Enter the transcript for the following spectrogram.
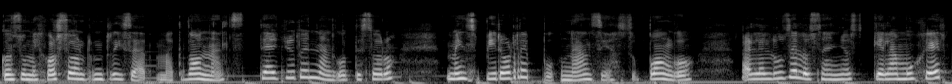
con su mejor sonrisa, McDonald's, ¿te ayudo en algo, tesoro? Me inspiró repugnancia, supongo, a la luz de los años, que la mujer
